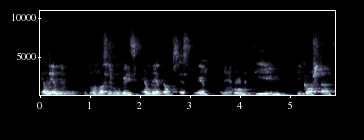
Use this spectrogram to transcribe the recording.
É lento. Então vocês vão ver isso. É lento, é um processo lento, é contínuo e constante.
